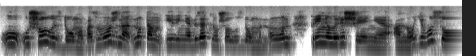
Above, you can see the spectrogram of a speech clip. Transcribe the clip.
ушел из дома, возможно, ну там, или не обязательно ушел из дома, но он принял решение, оно его собственное,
